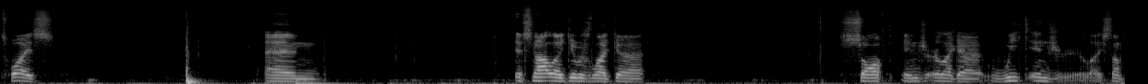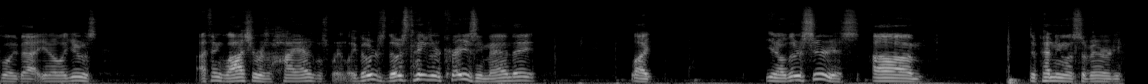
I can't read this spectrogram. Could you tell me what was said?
twice. And it's not like it was like a soft injury or like a weak injury or like something like that. You know, like it was. I think last year was a high ankle sprain. Like those those things are crazy, man. They like, you know, they're serious. Um, depending on the severity,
